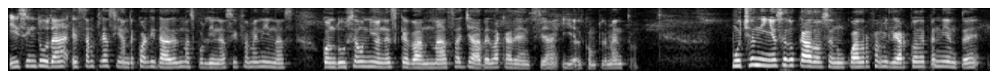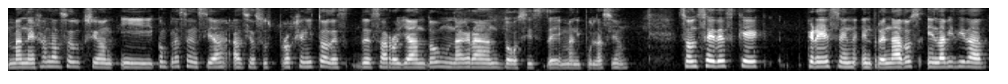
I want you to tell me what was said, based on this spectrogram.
Y sin duda, esta ampliación de cualidades masculinas y femeninas conduce a uniones que van más allá de la cadencia y el complemento. Muchos niños educados en un cuadro familiar codependiente manejan la seducción y complacencia hacia sus progenitores desarrollando una gran dosis de manipulación. Son seres que crecen entrenados en la habilidad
